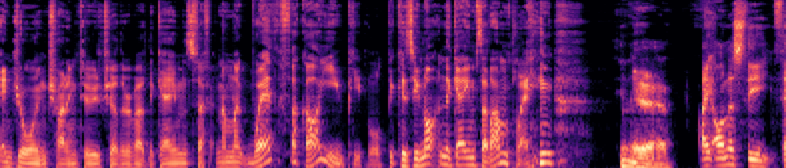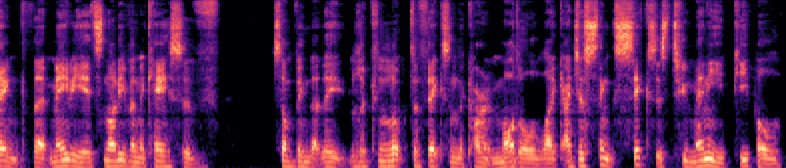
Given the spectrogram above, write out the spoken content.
enjoying chatting to each other about the game and stuff and i'm like where the fuck are you people because you're not in the games that i'm playing yeah, I honestly think that maybe it's not even a case of something that they look, can look to fix in the current model. Like, I just think six is too many people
